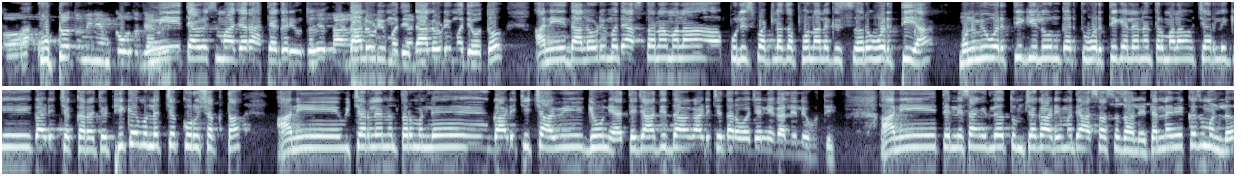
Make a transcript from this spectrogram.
अं, कुठं तुम्ही नेमकं होतं त्यावेळी? मी त्यावेळेस माझ्या राहत्या घरी होतो. म्हणजे दालोडी- दालोडीमध्ये दालोडीमध्ये होतो. आणि दालोडीमध्ये असताना मला पोलीस पाटलाचा फोन आला की सर वरती या. म्हणून मी वरती गेलो गर- वरती गेल्यानंतर मला विचारले की गाडी चेक करायची. ठीक आहे म्हणलं चेक करू शकता. आणि विचारल्यानंतर म्हणले गाडीची चावी घेऊन या. त्याच्या आधी गाडीचे दरवाजे निघालेले होते. आणि त्यांनी सांगितलं तुमच्या गाडीमध्ये असं असं झालंय. त्यांना एकच म्हणलं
